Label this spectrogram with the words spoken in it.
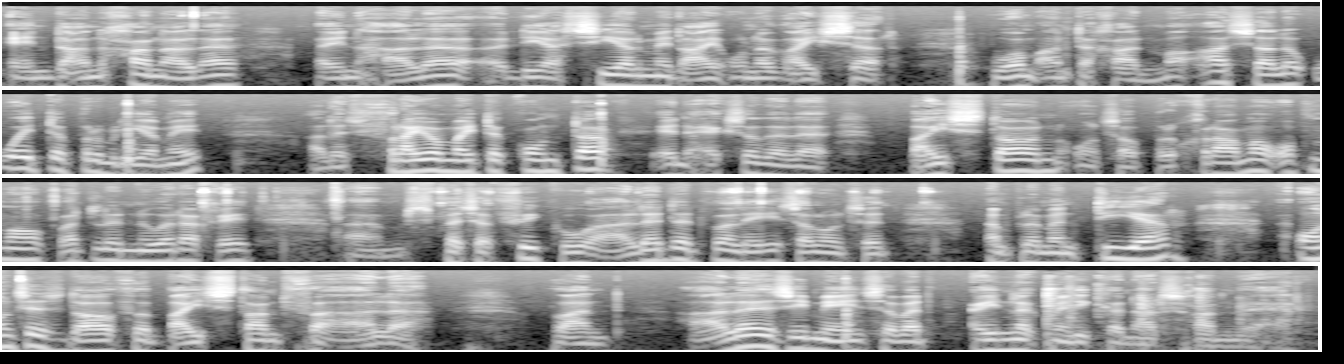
En dan gaan hulle en hulle liaseer met daai onderwyser hoe om aan te gaan. Maar as hulle ooit 'n probleem het hulle is vry om my te kontak en ek sal hulle bystaan. Ons sal programme opmaak wat hulle nodig het. Ehm um, spesifiek hoe hulle dit wil hê sal ons dit implementeer. Ons is daar vir bystand vir hulle want hulle is die mense wat eintlik met die kinders gaan werk.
